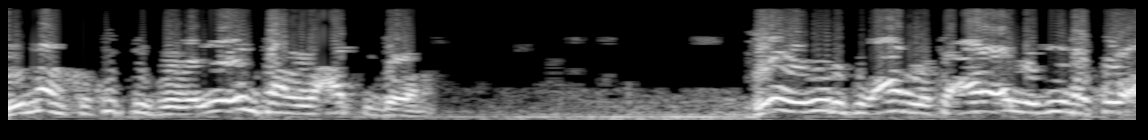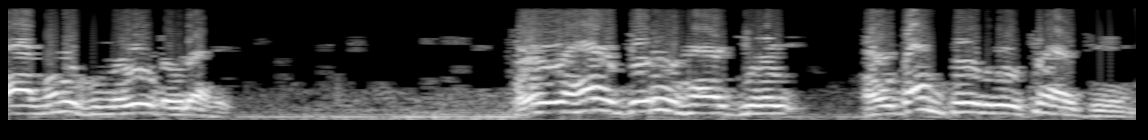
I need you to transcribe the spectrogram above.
Iimaanka ku sifoobay iyo intaan lagu cabsi doono ilahi wuxu uri subxaana watacaala aladiina kuwa aamanuu rumeeyey dha ilaahay. Oo wahaajaruu haajiray. Awdaantooda bay ka haajireen.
